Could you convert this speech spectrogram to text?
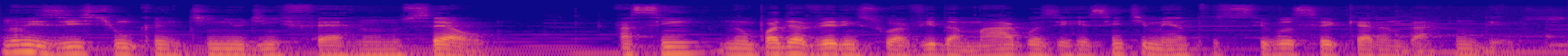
Não existe um cantinho de inferno no céu. Assim, não pode haver em sua vida mágoas e ressentimentos se você quer andar com Deus.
